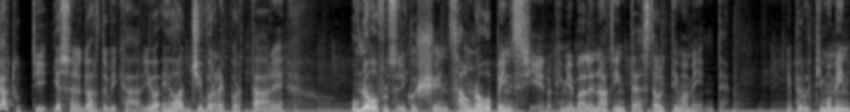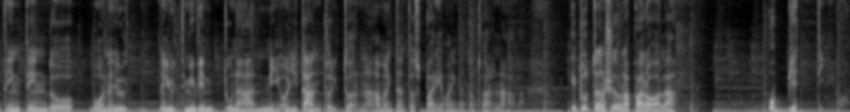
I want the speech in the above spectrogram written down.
Ciao a tutti, io sono Edoardo Vicario e oggi vorrei portare un nuovo flusso di coscienza, un nuovo pensiero che mi è balenato in testa ultimamente. E per ultimamente intendo, boh, negli, ul- negli ultimi 21 anni ogni tanto ritornava, ogni tanto spariva, ogni tanto tornava. E tutto nasce da una parola, obiettivo.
